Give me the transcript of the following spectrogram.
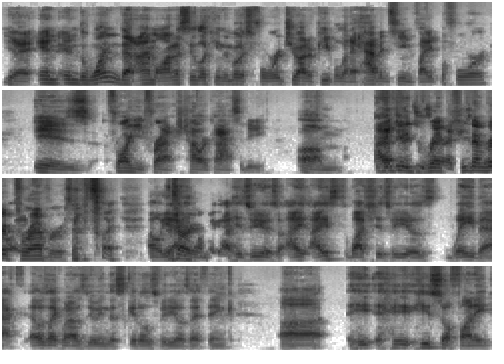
Yeah, and and the one that I'm honestly looking the most forward to out of people that I haven't seen fight before is Froggy Fresh, Tyler Cassidy. Um, that I dude's ripped. He's been ripped forever. So it's like, oh yeah, oh my god, his videos. I I watched his videos way back. That was like when I was doing the Skittles videos. I think. Uh, he, he he's so funny.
